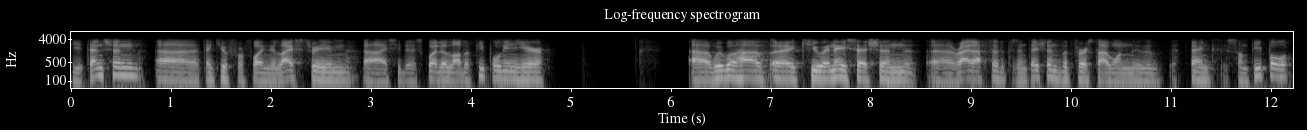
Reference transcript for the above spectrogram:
the attention. Uh, thank you for following the live stream. Uh, I see there's quite a lot of people in here. Uh, we will have a Q&A session uh, right after the presentation, but first I want to thank some people.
